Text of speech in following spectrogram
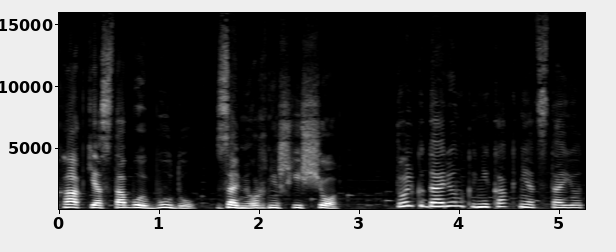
Как я с тобой буду? Замерзнешь еще. Только Даренка никак не отстает.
